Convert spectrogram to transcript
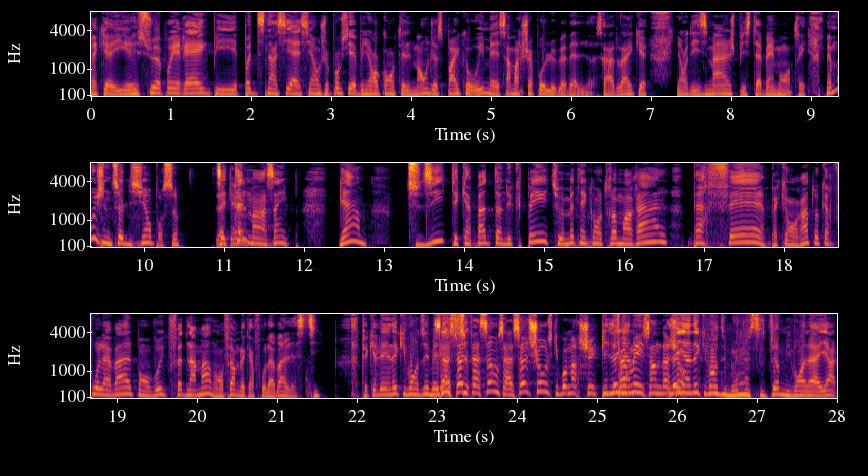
Fait qu'il suivait pas les règles, puis pas de distanciation. Je sais pas s'ils ont compté le monde, j'espère que oui, mais ça marchait pas le bebel, là. Ça a l'air qu'ils ont des images, puis c'était bien montré. Mais moi, j'ai une solution pour ça. C'est tellement simple. Regarde, tu dis, tu es capable de t'en occuper, tu veux mettre un contrat moral, parfait. Fait qu'on rentre au Carrefour Laval, puis on voit qu'il fait de la merde, on ferme le Carrefour Laval, esti. Fait que là, il y en a qui vont dire, mais C'est la si seule tu- façon, c'est la seule chose qui va marcher. Puis là, il y en- Fermer les centres Là, d'achat. il y en a qui vont dire, mais là, si le ferme, ils vont aller ailleurs.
